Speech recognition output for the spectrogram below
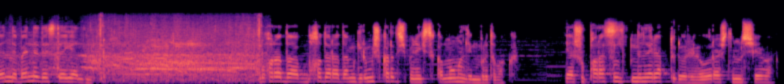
Ben de ben de desteğe geldim. Bu kadar bu kadar adam girmiş kardeş ben eksik kalmamalıyım burada bak. Ya şu parasızlık neler yaptırıyor ya uğraştığımız şey bak.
